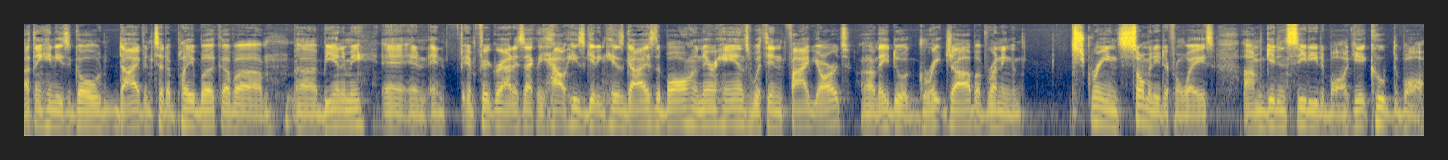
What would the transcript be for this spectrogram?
I think he needs to go dive into the playbook of um, uh, enemy and, and and figure out exactly how he's getting his guys the ball in their hands within five yards. Uh, they do a great job of running screens so many different ways. Um, getting CD the ball, get Coop the ball,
